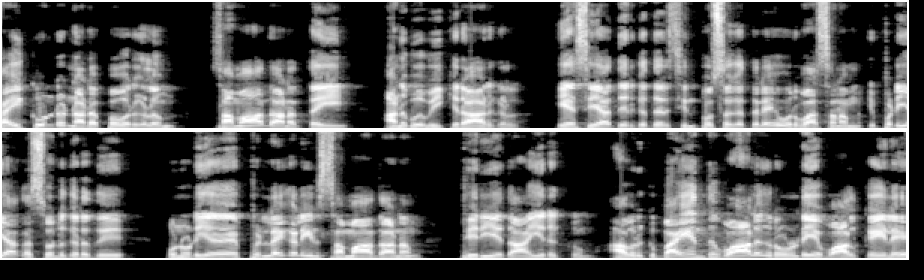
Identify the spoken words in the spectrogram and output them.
கைக்கொண்டு நடப்பவர்களும் சமாதானத்தை அனுபவிக்கிறார்கள். ஏசையா தீர்க்கதரிசின் புஸ்தகத்திலே ஒரு வசனம் இப்படியாக சொல்லுகிறது. உன்னுடைய பிள்ளைகளின் சமாதானம் பெரியதா இருக்கும். அவருக்கு பயந்து வாழுகிறவருடைய வாழ்க்கையிலே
